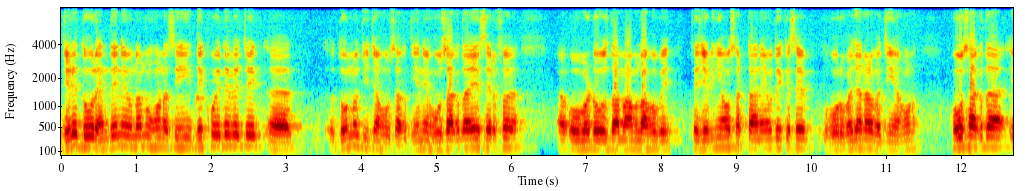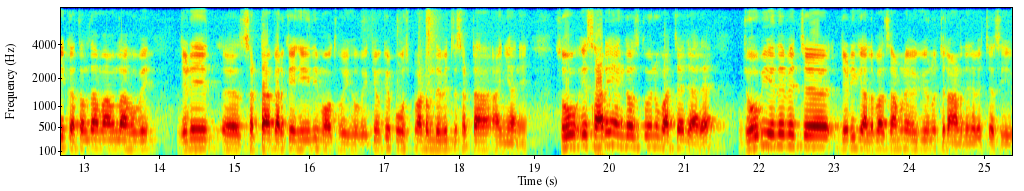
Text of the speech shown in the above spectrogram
ਜਿਹੜੇ ਦੋ ਰਹਿੰਦੇ ਨੇ ਉਹਨਾਂ ਨੂੰ ਹੁਣ ਅਸੀਂ ਦੇਖੋ ਇਹਦੇ ਵਿੱਚ ਅ, ਦੋਨੋਂ ਚੀਜ਼ਾਂ ਹੋ ਸਕਦੀਆਂ ਨੇ। ਹੋ ਸਕਦਾ ਇਹ ਸਿਰਫ ਓਵਰਡੋਜ਼ ਦਾ ਮਾਮਲਾ ਹੋਵੇ ਤੇ ਜਿਹੜੀਆਂ ਉਹ ਸੱਟਾਂ ਨੇ ਉਹਦੇ ਕਿਸੇ ਹੋਰ ਵਜ੍ਹਾ ਨਾਲ ਵੱਜੀਆਂ ਹੋਣ। ਹੋ ਸਕਦਾ ਇਹ ਕਤਲ ਦਾ ਮਾਮਲਾ ਹੋਵੇ ਜਿਹੜੇ ਅ, ਸੱਟਾਂ ਕਰਕੇ ਹੀ ਇਹਦੀ ਮੌਤ ਹੋਈ ਹੋਵੇ ਕਿਉਂਕਿ ਪੋਸਟਮਾਰਟਮ ਦੇ ਵਿੱਚ ਸੱਟਾਂ ਆਈਆਂ ਨੇ। ਸੋ ਇਹ ਸਾਰੇ ਐਂਗਲਸ ਤੋਂ ਇਹਨੂੰ ਵਾਚਿਆ ਜਾ ਰਿਹਾ ਹੈ। ਜੋ ਵੀ ਇਹਦੇ ਵਿੱਚ ਜਿਹੜੀ ਗੱਲਬਾਤ ਸਾਹਮਣੇ ਹੋਏਗੀ, ਉਹਨੂੰ ਚਲਾਨ ਦੇ ਵਿੱਚ ਅਸੀਂ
